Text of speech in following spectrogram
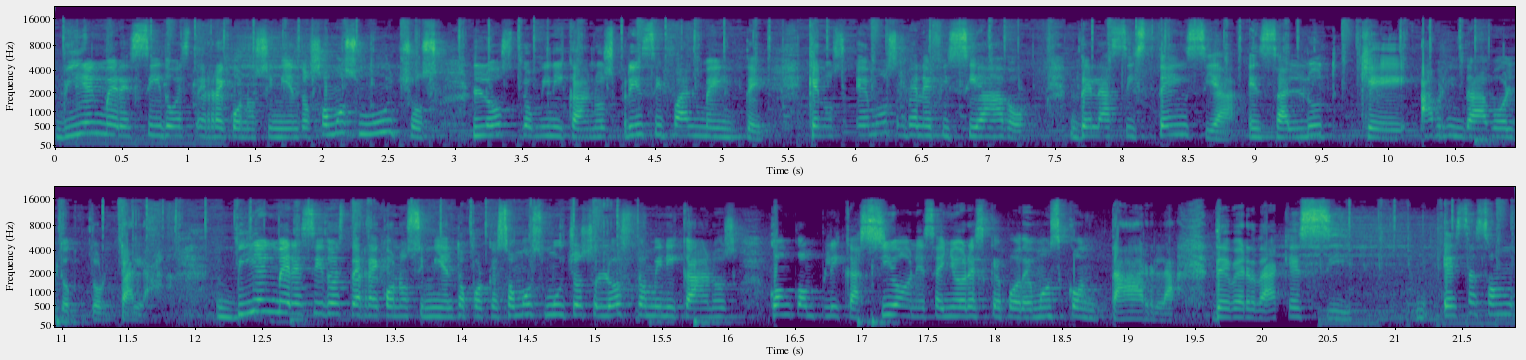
Bien merecido este reconocimiento. Somos muchos los dominicanos principalmente que nos hemos beneficiado de la asistencia en salud que ha brindado el doctor Talá bien merecido este reconocimiento porque somos muchos los dominicanos con complicaciones, señores, que podemos contarla. De verdad que sí. Esas son,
